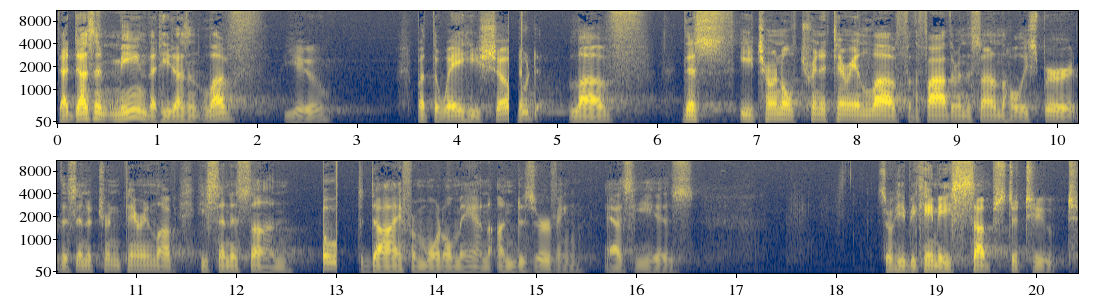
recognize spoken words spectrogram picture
That doesn't mean that He doesn't love you, but the way He showed love, this eternal Trinitarian love for the Father and the Son and the Holy Spirit, this intertrinitarian love, He sent His Son to die for mortal man, undeserving as He is. So He became a substitute,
